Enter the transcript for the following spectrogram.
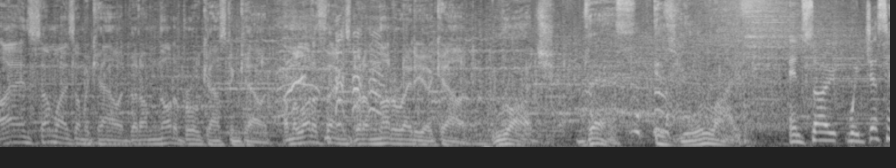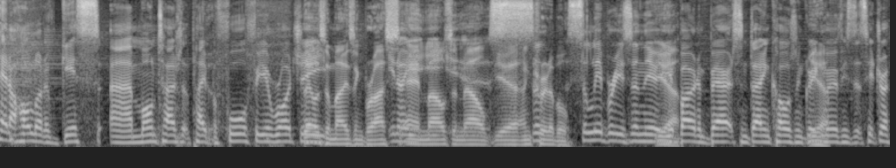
I, in some ways, I'm a coward, but I'm not a broadcasting coward. I'm a lot of things, but I'm not a radio coward. Rog, this is your life. And so we just had a whole lot of guests uh, montage that played before for you, Roger. That was amazing, Bryce You know, and you- Miles and Mel. Yeah, ce- incredible. celebrities in there, Yeah. your Beauden Barretts and Dane Coles and Greg Yeah. Murphys, etc.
